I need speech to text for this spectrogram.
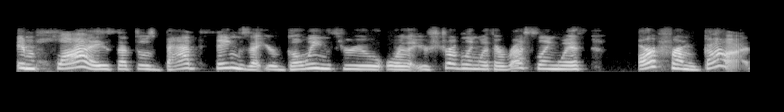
implies that those bad things that you're going through or that you're struggling with or wrestling with are from God.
